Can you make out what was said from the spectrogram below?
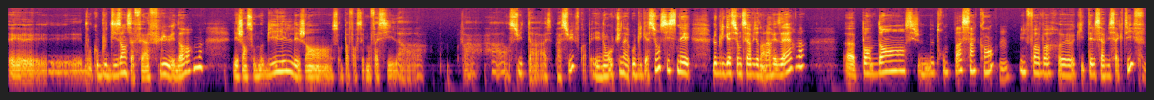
Et, donc au bout de dix ans, ça fait un flux énorme. Les gens sont mobiles, les gens ne sont pas forcément faciles à ensuite à, suivre. Quoi. Et ils n'ont aucune obligation, si ce n'est l'obligation de servir dans la réserve euh, pendant, si je ne me trompe pas, cinq ans, mmh. une fois avoir euh, quitté le service actif. Mmh.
